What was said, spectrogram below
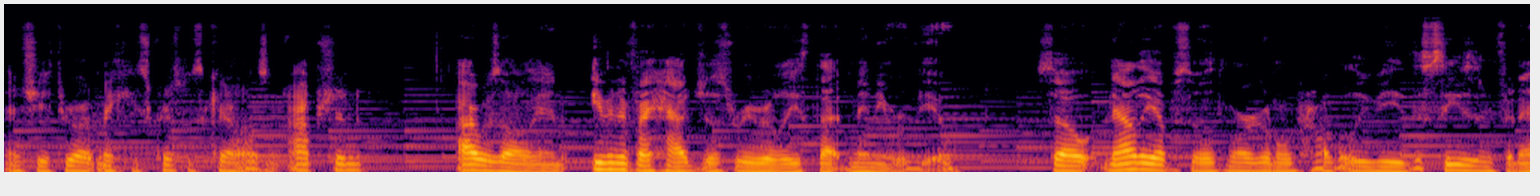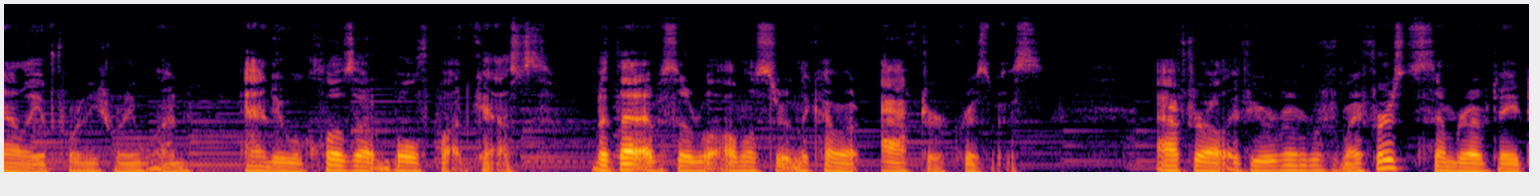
and she threw out Mickey's Christmas Carol as an option, I was all in, even if I had just re released that mini review. So now the episode with Morgan will probably be the season finale of 2021, and it will close out both podcasts but that episode will almost certainly come out after Christmas. After all, if you remember from my first December update,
